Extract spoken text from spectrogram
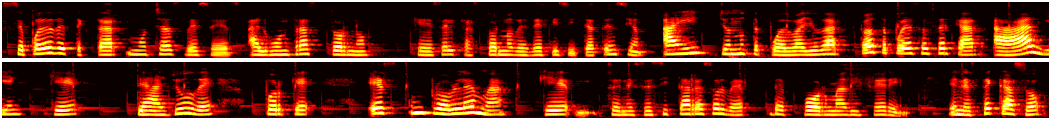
se puede detectar muchas veces algún trastorno que es el trastorno de déficit de atención, ahí yo no te puedo ayudar, pero te puedes acercar a alguien que te ayude porque es un problema que se necesita resolver de forma diferente. En este caso,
